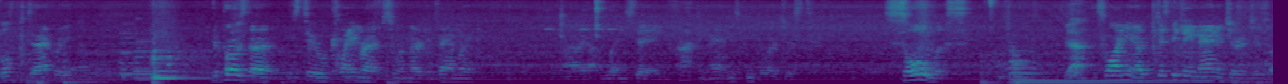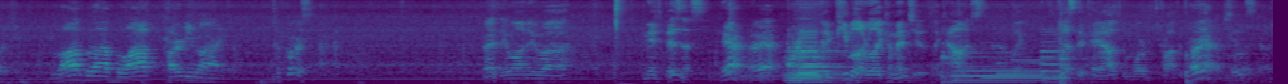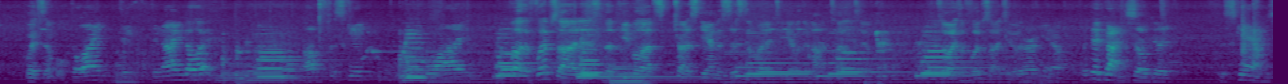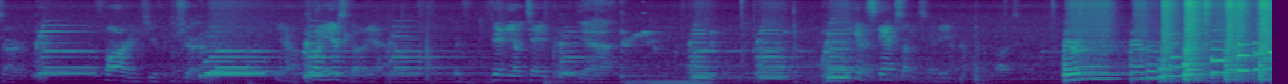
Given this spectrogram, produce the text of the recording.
people. Exactly. Deposed uh, these two claim reps from American Family uh, on Wednesday. Fucking man, these people are just soulless. Yeah. This one, you know, just became manager and just fucking blah blah blah party line. Of course. Right, they want to. Uh, I mean, it's business. side is the people that try to scam the system, right, to get what they're not entitled to. There's always a flip side to it. They're, you know, but they've gotten so good. The scams are far and few between. Sure. You know, 20 years ago, yeah. With videotape. And, yeah. If you're gonna scam something, it's gonna be a couple hundred bucks.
